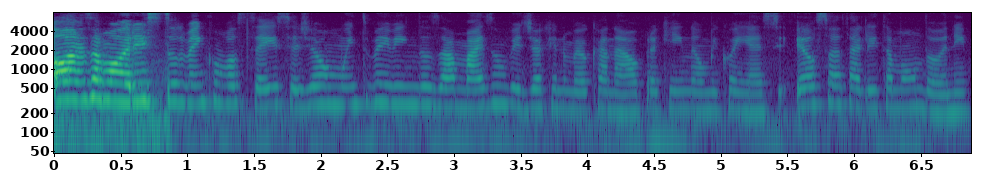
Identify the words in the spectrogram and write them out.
Olá, meus amores, tudo bem com vocês? Sejam muito bem-vindos a mais um vídeo aqui no meu canal. Pra quem não me conhece, eu sou a Thalita Mondoni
